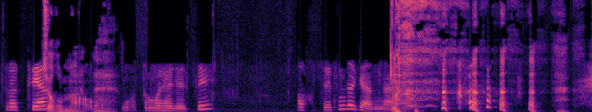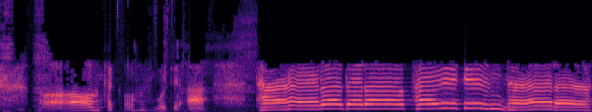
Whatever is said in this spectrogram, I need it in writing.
트로트요? 조금만, 어, 네. 뭐 어떤 거 해야 되지? 아, 갑자기 생각이 안 나요. 어, 잠깐만, 뭐지? 아. 달아, 달아, 밝은 달아,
